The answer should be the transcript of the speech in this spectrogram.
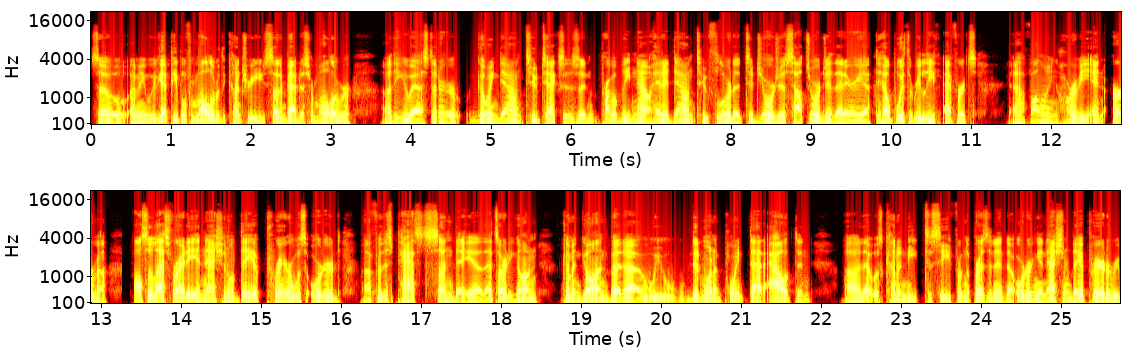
So, I mean, we've got people from all over the country, Southern Baptists from all over uh, the U.S. that are going down to Texas and probably now headed down to Florida, to Georgia, South Georgia, that area to help with the relief efforts uh, following Harvey and Irma. Also, last Friday, a national day of prayer was ordered uh, for this past Sunday. Uh, that's already gone, come and gone, but uh, we did want to point that out and uh, that was kind of neat to see from the president uh, ordering a national day of prayer to re-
